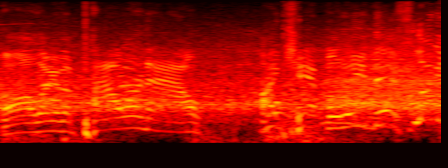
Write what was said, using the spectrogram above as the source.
Oh, look at the power now. I can't believe this. Look at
